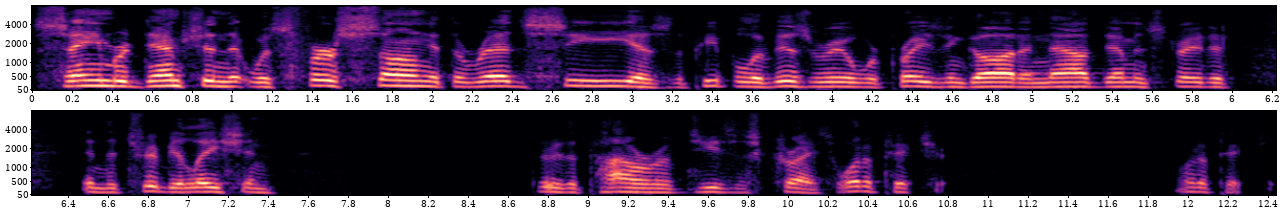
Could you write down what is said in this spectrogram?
Same redemption that was first sung at the Red Sea as the people of Israel were praising God and now demonstrated in the tribulation through the power of Jesus Christ. What a picture. What a picture.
